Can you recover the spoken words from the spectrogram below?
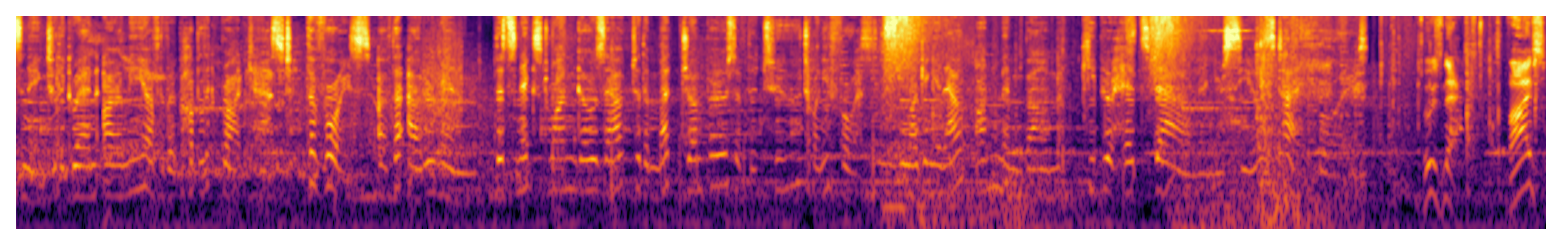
listening to the Grand Army of the Republic broadcast, the voice of the Outer Rim. This next one goes out to the mud jumpers of the 224th, slugging it out on Mimban. Keep your heads down and your seals tight, boys. Who's next? Fives?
